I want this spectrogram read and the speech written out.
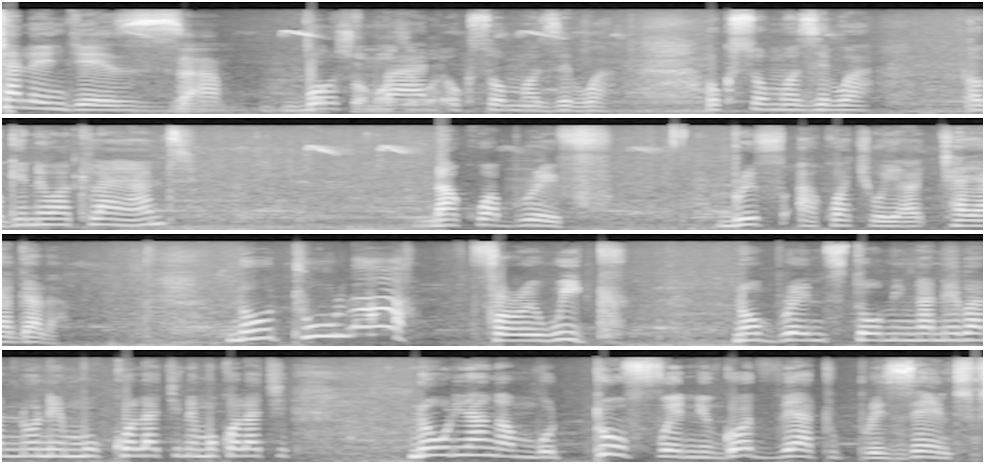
challenges uh, both Ogende wa client nakuwa brief. Brief akuwa kyayagala notuula for a week. No brainstorminga ne banno nemukola ki nemukola ki nowulira nga mu butuufu when you got there to present.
